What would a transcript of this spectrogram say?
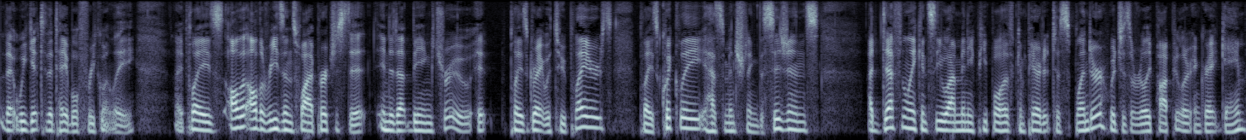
that we get to the table frequently. It plays all the, all the reasons why I purchased it ended up being true. It plays great with two players, plays quickly, has some interesting decisions. I definitely can see why many people have compared it to Splendor, which is a really popular and great game.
